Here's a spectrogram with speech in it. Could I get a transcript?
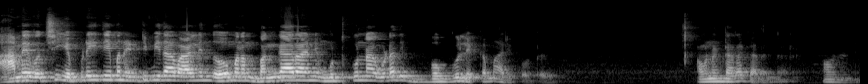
ఆమె వచ్చి ఎప్పుడైతే మన ఇంటి మీద వాడిందో మనం బంగారాన్ని ముట్టుకున్నా కూడా అది బొగ్గు లెక్క మారిపోతుంది. అవునంటారా కాదంటారా? అవునండి.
